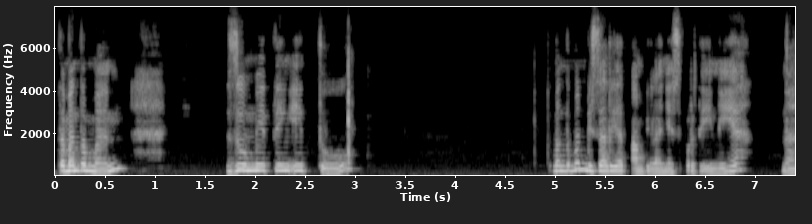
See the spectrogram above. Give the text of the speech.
teman-teman, Zoom meeting itu teman-teman bisa lihat tampilannya seperti ini ya. Nah,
